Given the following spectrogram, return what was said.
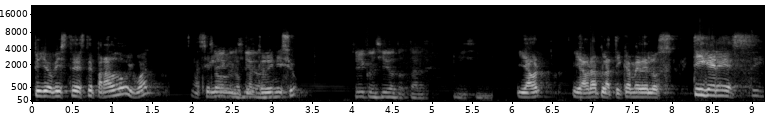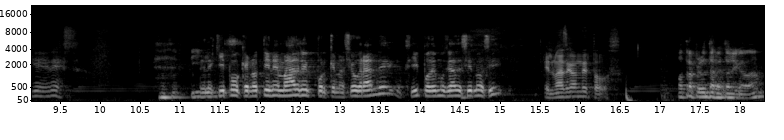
Pillo, ¿viste este parado igual? Así lo, lo, planteó de inicio. Sí, coincido total. Y ahora, y ahora platícame de los Tigres. Tigres. El equipo que no tiene madre porque nació grande, sí, podemos ya decirlo así. El más grande de todos. Otra pregunta retórica.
